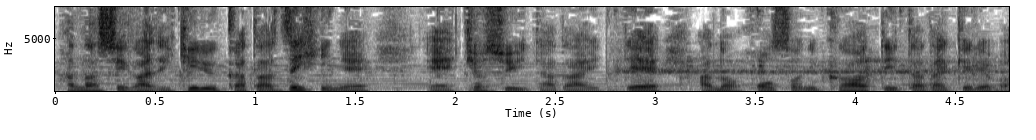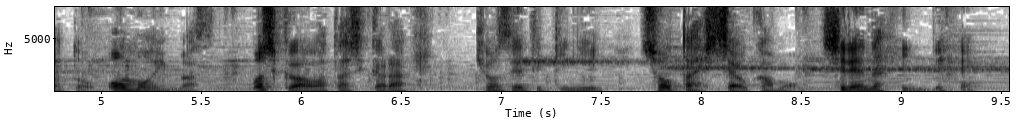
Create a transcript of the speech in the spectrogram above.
話ができる方、ぜひね、えー、挙手いただいて、あの、放送に加わっていただければと思います。もしくは私から強制的に招待しちゃうかもしれないんで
